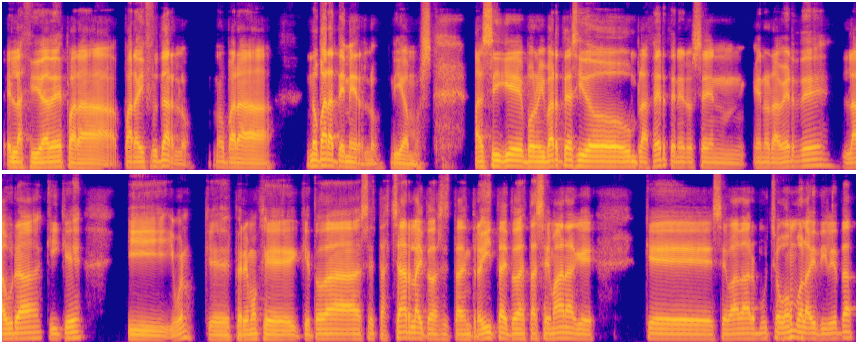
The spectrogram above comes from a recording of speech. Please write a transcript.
en las ciudades para, para disfrutarlo, no para, no para temerlo, digamos. Así que por mi parte ha sido un placer teneros en, en Hora Verde, Laura, Quique, y, bueno, que esperemos que, que, todas estas charlas y todas estas entrevistas y toda esta semana que, que se va a dar mucho bombo a la bicicleta,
